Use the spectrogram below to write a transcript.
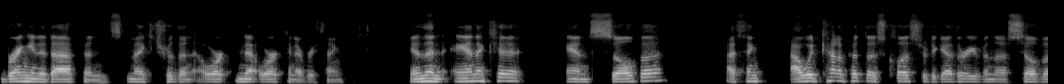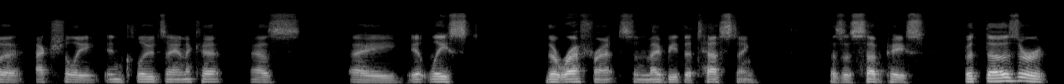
bringing it up and making sure the network, network and everything. And then Anuket and Sylva, I think I would kind of put those closer together, even though Sylva actually includes Anuket as a, at least the reference and maybe the testing as a subpiece. But those are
